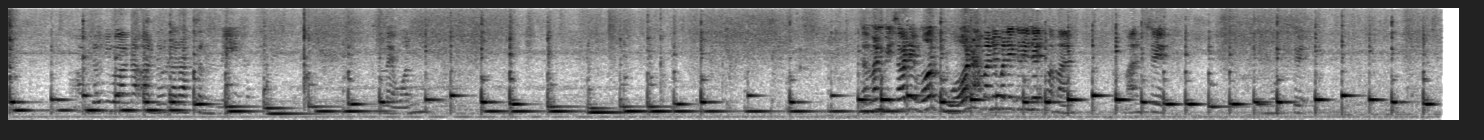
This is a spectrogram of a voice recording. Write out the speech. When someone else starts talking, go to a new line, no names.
Ada juga ada ada darah kening. Mewon. Teman bisa deh mau dua, nak mana mana kredit paman. Paman sih.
